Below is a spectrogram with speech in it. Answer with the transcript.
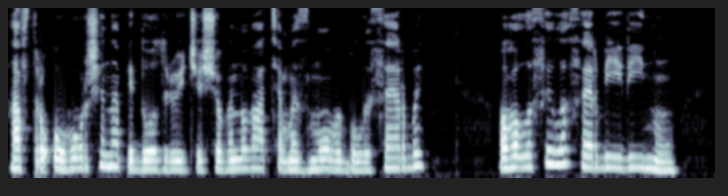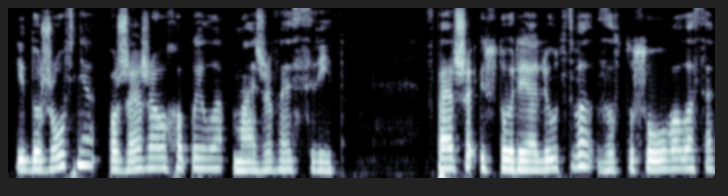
Австро-Угорщина, підозрюючи, що винуватцями змови були серби, оголосила Сербії війну, і до жовтня пожежа охопила майже весь світ. Вперше історія людства застосовувалася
